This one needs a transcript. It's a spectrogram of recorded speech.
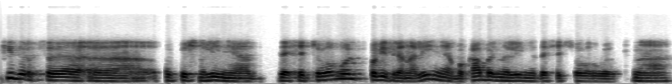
Фідер це е, фактично лінія 10 кВт, повітряна лінія або кабельна лінія 10 кВт. На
